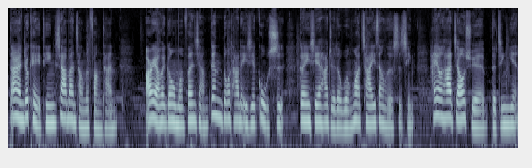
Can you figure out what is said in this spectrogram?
当然就可以听下半场的访谈。阿雅会跟我们分享更多他的一些故事，跟一些他觉得文化差异上的事情，还有他教学的经验。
